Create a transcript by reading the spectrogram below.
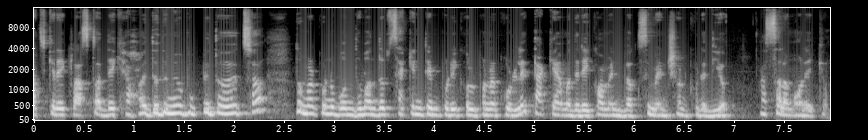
আজকের এই ক্লাসটা দেখে হয়তো তুমি উপকৃত হয়েছ, তোমার কোনো বন্ধু বান্ধব সেকেন্ড টাইম পরিকল্পনা করলে তাকে আমাদের এই কমেন্ট বক্সে মেনশন করে দিও। আসসালামু আলাইকুম।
